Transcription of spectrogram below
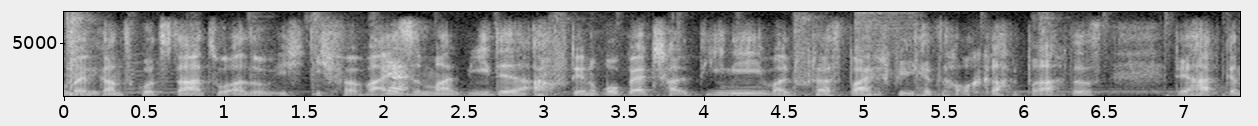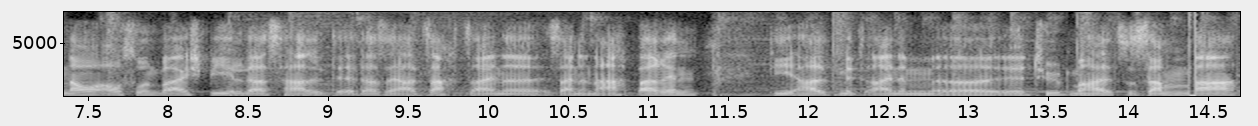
Moment, ganz kurz dazu. Also ich, ich verweise ja. mal wieder auf den Robert Cialdini, weil du das Beispiel jetzt auch gerade brachtest. Der hat genau auch so ein Beispiel, dass halt, äh, dass er halt sagt, seine, seine Nachbarin, die halt mit einem äh, Typen halt zusammen war,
